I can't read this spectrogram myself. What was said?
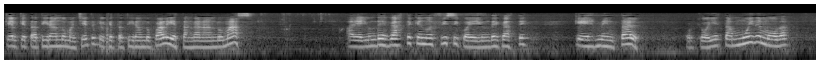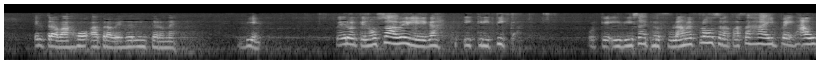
que el que está tirando machete, que el que está tirando pala y están ganando más. Ahí hay un desgaste que no es físico, ahí hay un desgaste que es mental, porque hoy está muy de moda el trabajo a través del internet. Bien, pero el que no sabe llega y critica. Porque, y dices, pero fulano es flojo, se la pasas ahí pegado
